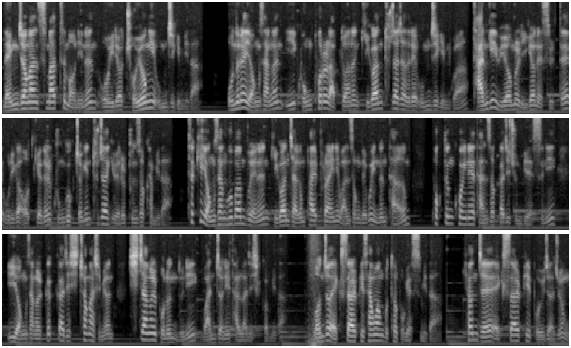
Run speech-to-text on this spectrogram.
냉정한 스마트 머니는 오히려 조용히 움직입니다. 오늘의 영상은 이 공포를 압도하는 기관 투자자들의 움직임과 단기 위험을 이겨냈을 때 우리가 얻게 될 궁극적인 투자 기회를 분석합니다. 특히 영상 후반부에는 기관 자금 파이프라인이 완성되고 있는 다음 폭등 코인의 단서까지 준비했으니 이 영상을 끝까지 시청하시면 시장을 보는 눈이 완전히 달라지실 겁니다. 먼저 XRP 상황부터 보겠습니다. 현재 XRP 보유자 중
